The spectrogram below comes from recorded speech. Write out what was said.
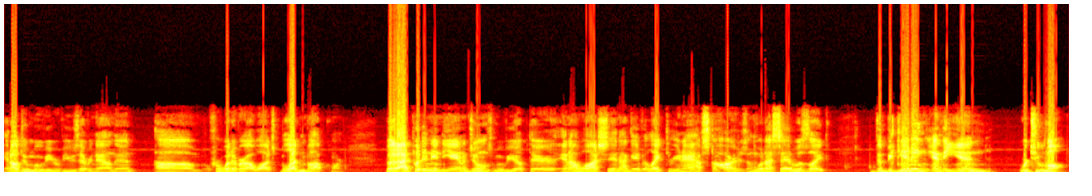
and i'll do movie reviews every now and then um, for whatever i watch blood and popcorn but i'd put an indiana jones movie up there and i watched it and i gave it like three and a half stars. And what i said was like the beginning and the end were too long.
